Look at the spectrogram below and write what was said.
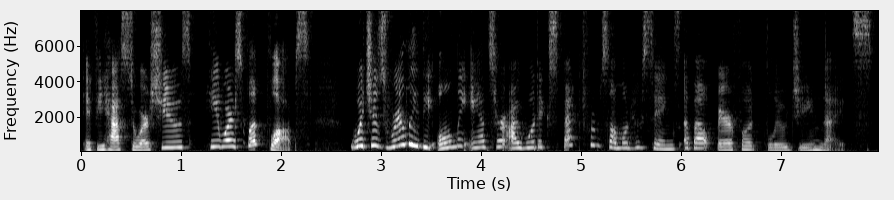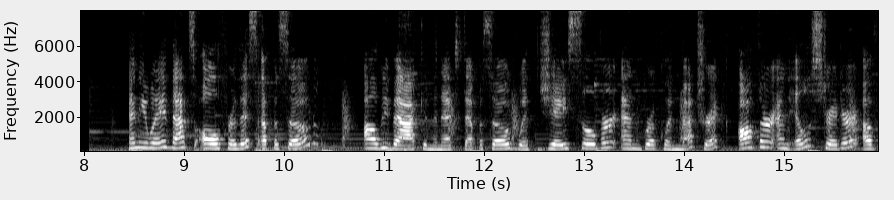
If he has to wear shoes, he wears flip flops, which is really the only answer I would expect from someone who sings about barefoot blue jean nights. Anyway, that's all for this episode. I'll be back in the next episode with Jay Silver and Brooklyn Metric, author and illustrator of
